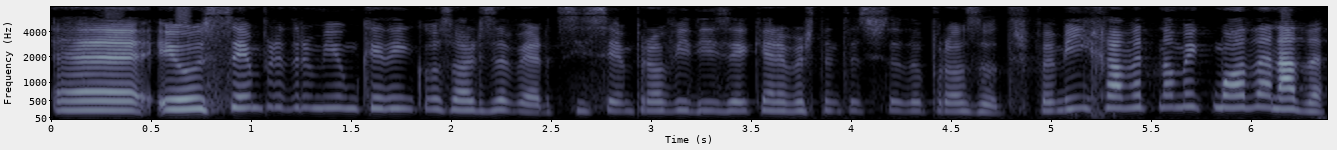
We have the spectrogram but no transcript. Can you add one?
Ah, eu sempre dormi um bocadinho com os olhos abertos e sempre ouvi dizer que era bastante assustador para os outros. Para mim, realmente não me incomoda nada,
